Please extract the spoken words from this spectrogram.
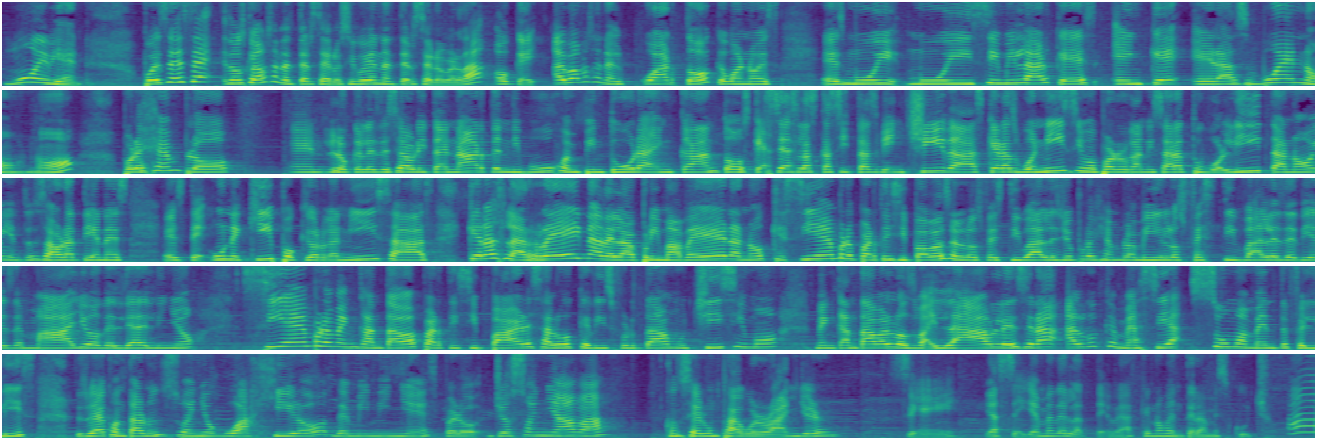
Muy bien. Pues ese, nos quedamos en el tercero. Sí voy en el tercero, ¿verdad? Ok. Ahí vamos en el cuarto, que bueno, es, es muy, muy similar, que es en qué eras bueno, ¿no? Por ejemplo, en lo que les decía ahorita, en arte, en dibujo, en pintura, en cantos, que hacías las casitas bien chidas, que eras buenísimo para organizar a tu bolita, ¿no? Y entonces ahora tienes este un equipo que organizas, que eras la reina de la primavera, ¿no? Que siempre participabas en los festivales. Yo, por ejemplo, a mí los festivales de 10 de mayo, del Día del Niño, Siempre me encantaba participar, es algo que disfrutaba muchísimo, me encantaban los bailables, era algo que me hacía sumamente feliz. Les voy a contar un sueño guajiro de mi niñez, pero yo soñaba con ser un Power Ranger. Sí, ya sé, ya me delaté, vea qué noventera me escucho. ¡Ah!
